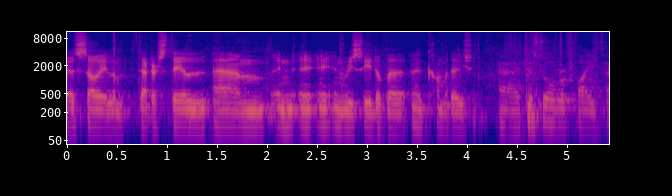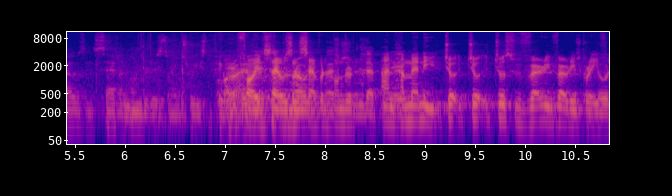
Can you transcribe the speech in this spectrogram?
a- asylum that are still um, in, in, in receipt of a, accommodation? Uh, just over 5,700 is the most recent Or figure. five thousand seven hundred? And how many, ju- ju- just very, very briefly,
